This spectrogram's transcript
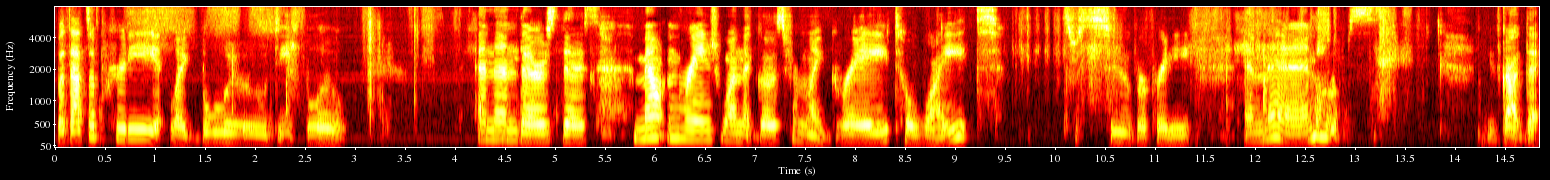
But that's a pretty, like, blue, deep blue. And then there's this mountain range one that goes from, like, gray to white. It's just super pretty. And then, oops, You've got the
